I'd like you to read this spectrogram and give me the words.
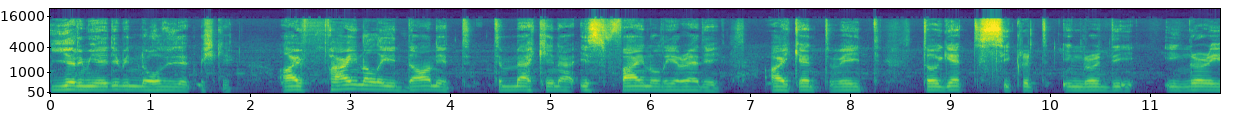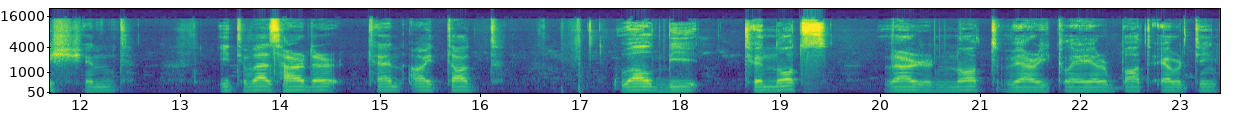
27 1972. I finally done it. The machine is finally ready. I can't wait to get the secret ingredi- ingredient. It was harder than I thought. Well, be the notes were not very clear, but everything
